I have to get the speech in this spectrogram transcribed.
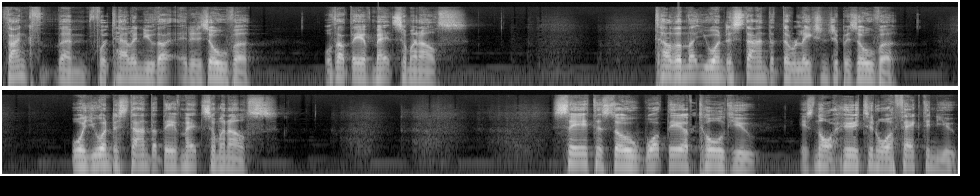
Thank them for telling you that it is over or that they have met someone else. Tell them that you understand that the relationship is over or you understand that they've met someone else. Say it as though what they have told you is not hurting or affecting you.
